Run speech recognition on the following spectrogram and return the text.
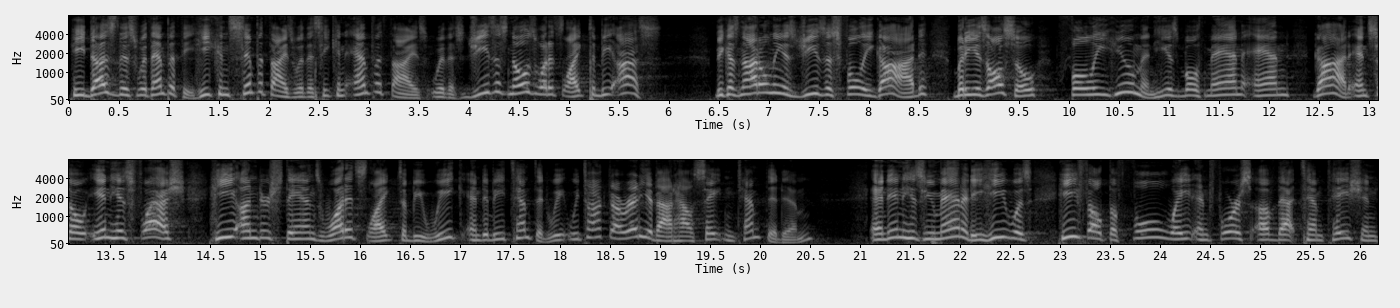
He does this with empathy. He can sympathize with us, he can empathize with us. Jesus knows what it's like to be us. Because not only is Jesus fully God, but he is also fully human. He is both man and God. And so in his flesh, he understands what it's like to be weak and to be tempted. We, we talked already about how Satan tempted him. And in his humanity, he, was, he felt the full weight and force of that temptation,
